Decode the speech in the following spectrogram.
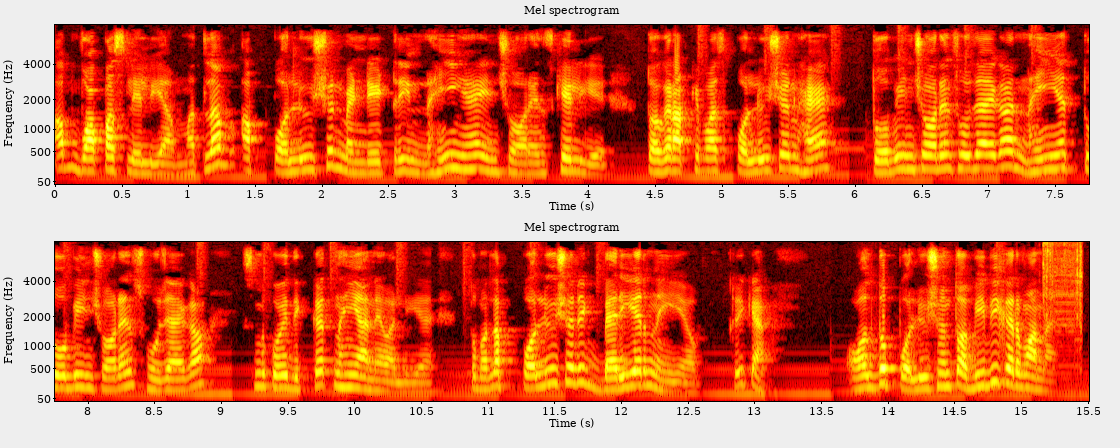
अब वापस ले लिया। मतलब अब पॉल्यूशन मैंडेटरी नहीं है इंश्योरेंस के लिए। तो अगर आपके पास पॉल्यूशन है तो भी इंश्योरेंस हो जाएगा, नहीं है तो भी इंश्योरेंस हो जाएगा। इसमें कोई दिक्कत नहीं आने वाली है। तो मतलब पॉल्यूशन एक बैरियर नहीं है अब, ठीक है? ऑल दो पॉल्यूशन तो अभी भी करवाना है।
